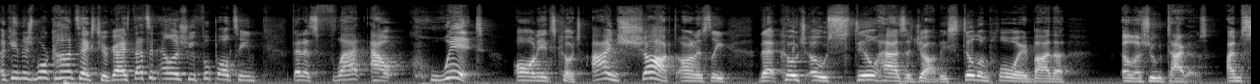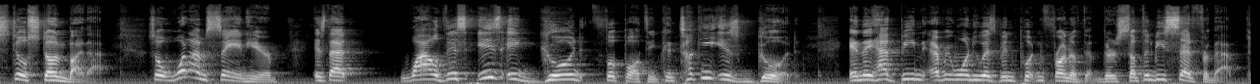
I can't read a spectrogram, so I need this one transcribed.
again, there's more context here, guys. That's an LSU football team that has flat out quit on its coach. I'm shocked, honestly, that Coach O still has a job. He's still employed by the LSU Tigers. I'm still stunned by that. So, what I'm saying here is that while this is a good football team, Kentucky is good, and they have beaten everyone who has been put in front of them. There's something to be said for that.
